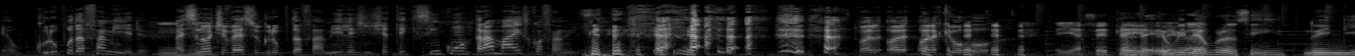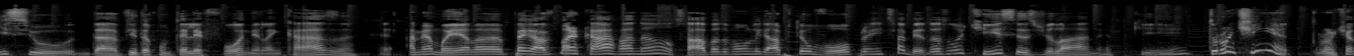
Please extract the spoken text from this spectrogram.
é o grupo da família. Uhum. Mas se não tivesse o grupo da família, a gente ia ter que se encontrar mais com a família. olha, olha, olha que horror. Ia ser Cara, eu o me negócio. lembro, assim, no início da vida com telefone lá em casa, a minha mãe, ela pegava e marcava, ah, não, sábado vamos ligar pro teu vô pra gente saber das notícias de lá, né? Porque tu não tinha, tu não tinha...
